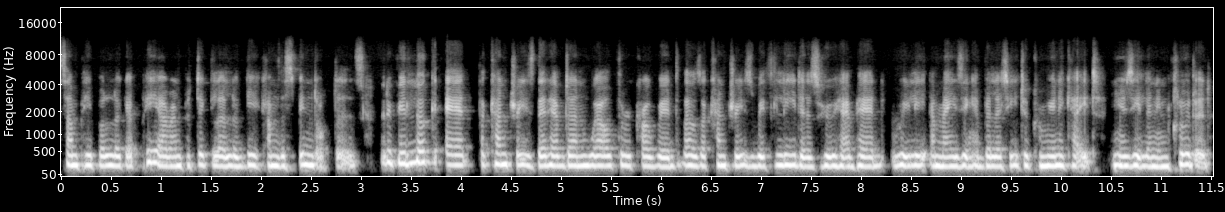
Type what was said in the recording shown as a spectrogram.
some people look at PR in particular, look, become the spin doctors. But if you look at the countries that have done well through COVID, those are countries with leaders who have had really amazing ability to communicate, New Zealand included.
